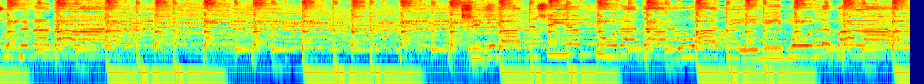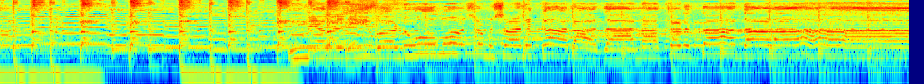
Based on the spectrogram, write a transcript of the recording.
સુખના દાળા સિદ્ધરાજ સિંહ બુઆજી ની બોલ બાલા. મેલની વડું મો શમશાન કા રાજાના ચડતા દાળા.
